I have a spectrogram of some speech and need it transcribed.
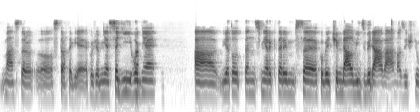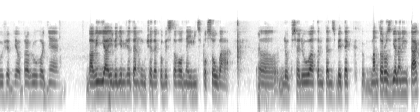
Master uh, strategie, jakože mě sedí hodně a je to ten směr, kterým se jakoby čím dál víc vydávám a zjišťuju, že mě opravdu hodně baví a i vidím, že ten účet jakoby z toho nejvíc posouvá. Uh, dopředu a ten, ten zbytek, mám to rozdělený tak,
